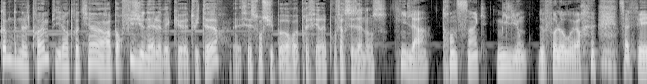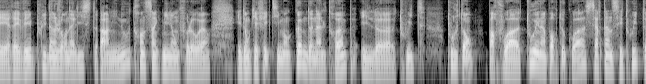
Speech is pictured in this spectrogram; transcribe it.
Comme Donald Trump, il entretient un rapport fusionnel avec euh, Twitter. C'est son support euh, préféré pour faire ses annonces. Il a 35 millions de followers. Ça fait rêver plus d'un journaliste parmi nous, 35 millions de followers. Et donc effectivement, comme Donald Trump, il euh, tweet tout le temps, parfois tout et n'importe quoi. Certains de ses tweets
